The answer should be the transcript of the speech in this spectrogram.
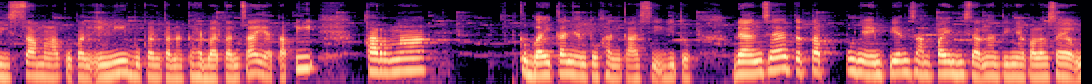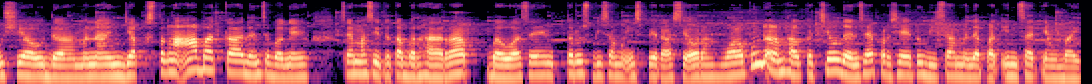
bisa melakukan ini bukan karena kehebatan saya tapi karena kebaikan yang Tuhan kasih gitu. Dan saya tetap punya impian sampai di saat nantinya kalau saya usia udah menanjak setengah abad kah dan sebagainya. Saya masih tetap berharap bahwa saya terus bisa menginspirasi orang walaupun dalam hal kecil dan saya percaya itu bisa mendapat insight yang baik.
